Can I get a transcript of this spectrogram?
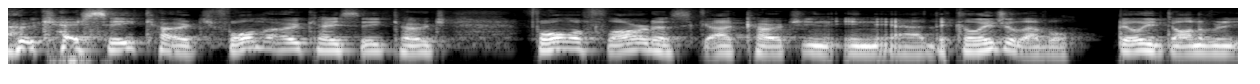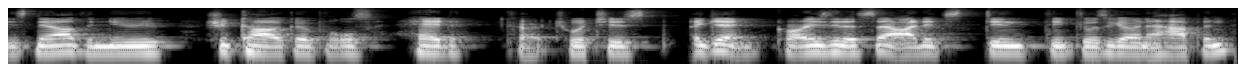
OKC coach, former OKC coach, former Florida uh, coach in in uh, the collegiate level, Billy Donovan is now the new Chicago Bulls head coach, which is again crazy to say. I just didn't think it was going to happen.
